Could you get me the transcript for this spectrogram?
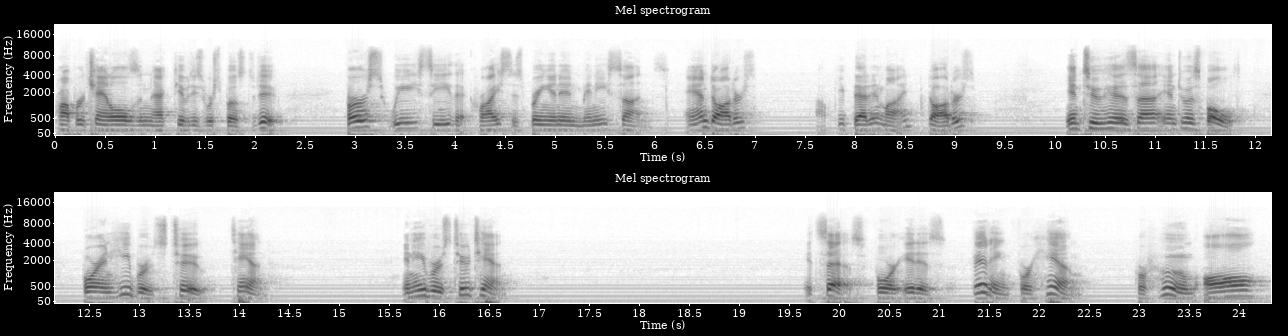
proper channels and activities we're supposed to do. First, we see that Christ is bringing in many sons and daughters. I'll keep that in mind, daughters, into his, uh, into his fold. For in Hebrews 2 10, in Hebrews 2:10, it says, For it is fitting for him for whom all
